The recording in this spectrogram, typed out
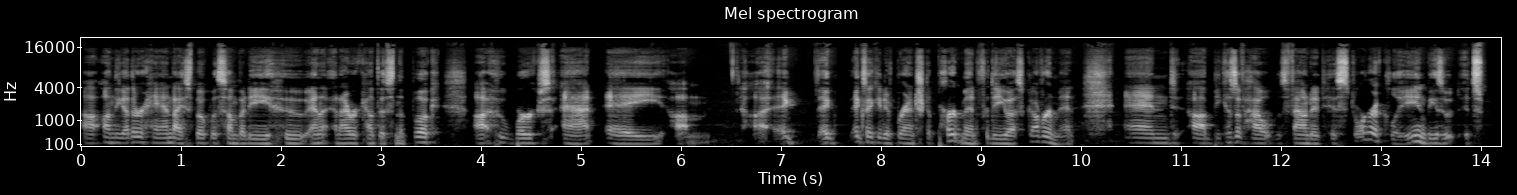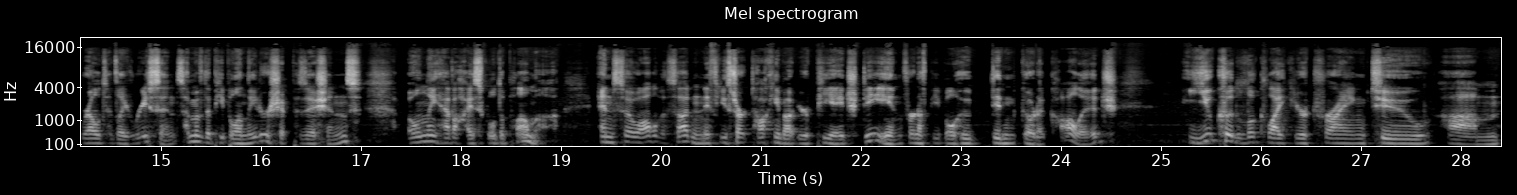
Uh, on the other hand, I spoke with somebody who, and, and I recount this in the book, uh, who works at a um, uh, executive branch department for the U.S. government, and uh, because of how it was founded historically, and because it's relatively recent, some of the people in leadership positions only have a high school diploma. And so all of a sudden, if you start talking about your PhD in front of people who didn't go to college, you could look like you're trying to um,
